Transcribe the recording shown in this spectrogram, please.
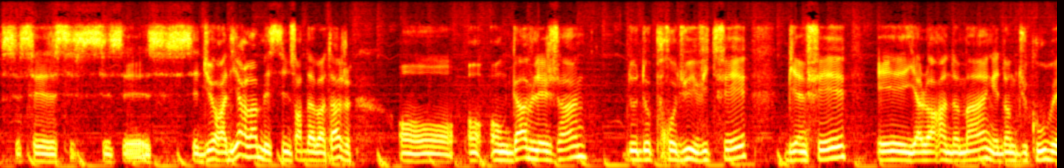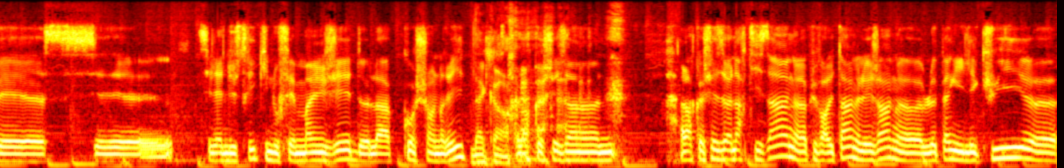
C'est- dur à dire là, mais c'est une sorte d'abattage. On, on, on gave les gens de, de produits vite faits, bien faits, et il y a le rendement. Et donc, du coup, ben, c'est l'industrie qui nous fait manger de la cochonnerie. D'accord. Alors que chez un, alors que chez un artisan, la plupart du temps, les gens, euh, le pain, il est cuit, euh,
